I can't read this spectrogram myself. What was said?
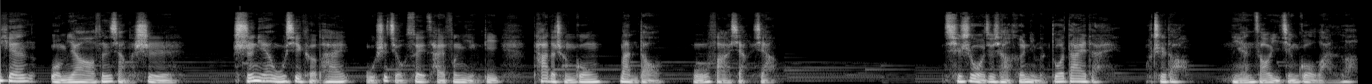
天我们要分享的是，十年无戏可拍，五十九岁才封影帝，他的成功慢到无法想象。其实我就想和你们多待待，我知道年早已经过完了。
